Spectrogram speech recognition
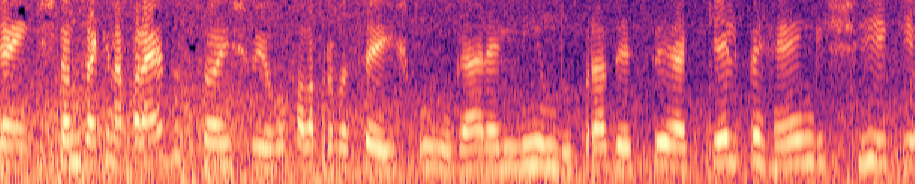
Gente, estamos aqui na Praia do Sancho e eu vou falar pra vocês, o lugar é lindo pra descer aquele perrengue chique,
